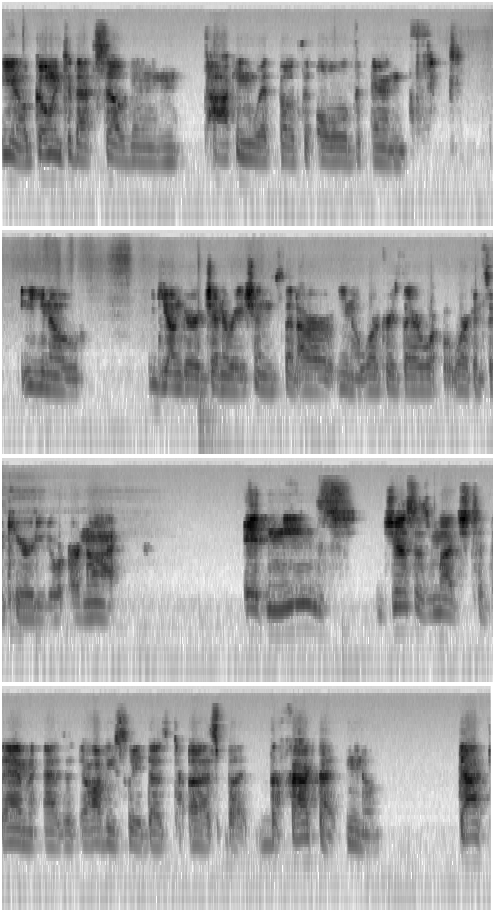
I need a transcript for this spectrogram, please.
you know going to that cell game talking with both the old and you know younger generations that are you know workers there wor- work in security or, or not it means just as much to them as it obviously it does to us. But the fact that you know that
